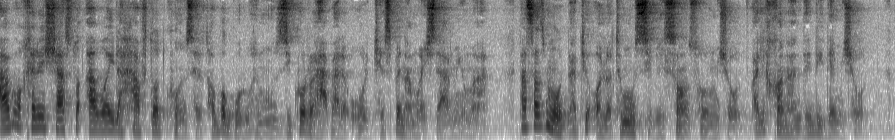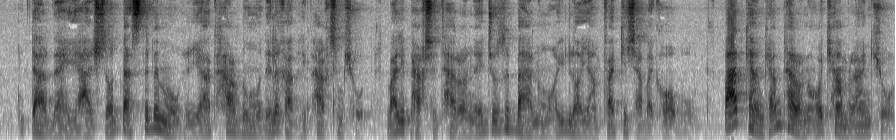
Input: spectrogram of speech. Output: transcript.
اواخر 60 و اوایل 70 کنسرت ها با گروه موزیک و رهبر ارکستر به نمایش در می اومد. پس از مدتی آلات موسیقی سانسور می شد ولی خواننده دیده می شد. در دهه 80 بسته به موقعیت هر دو مدل قبلی پخش می شد ولی پخش ترانه جز برنامه های لاینفک شبکه ها بود بعد کم کم ترانه ها کم رنگ شد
